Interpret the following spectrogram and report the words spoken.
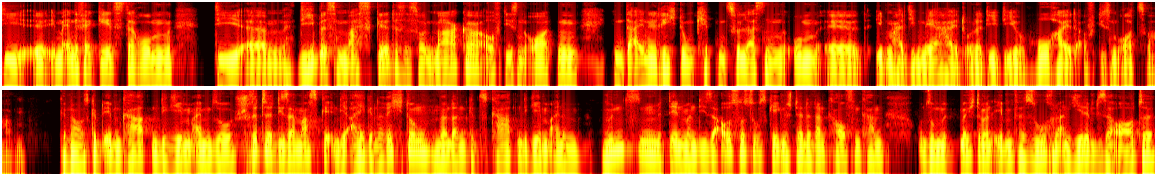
die äh, im Endeffekt geht es darum, die ähm, Diebesmaske, das ist so ein Marker auf diesen Orten, in deine Richtung kippen zu lassen, um äh, eben halt die Mehrheit oder die, die Hoheit auf diesem Ort zu haben. Genau, es gibt eben Karten, die geben einem so Schritte dieser Maske in die eigene Richtung. Ne, dann gibt's Karten, die geben einem Münzen, mit denen man diese Ausrüstungsgegenstände dann kaufen kann. Und somit möchte man eben versuchen, an jedem dieser Orte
